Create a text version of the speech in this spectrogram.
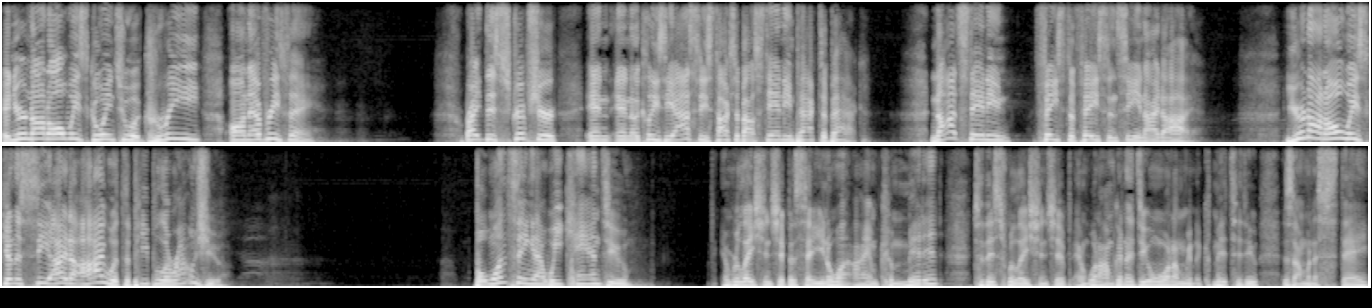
And you're not always going to agree on everything. Right? This scripture in, in Ecclesiastes talks about standing back to back, not standing face to face and seeing eye to eye you're not always going to see eye to eye with the people around you. But one thing that we can do in relationship is say, you know what? I am committed to this relationship, and what I'm going to do and what I'm going to commit to do is I'm going to stay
